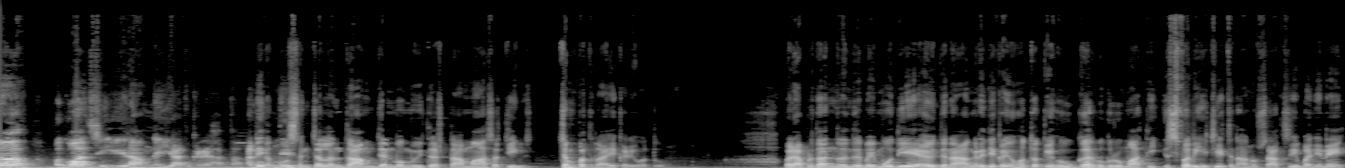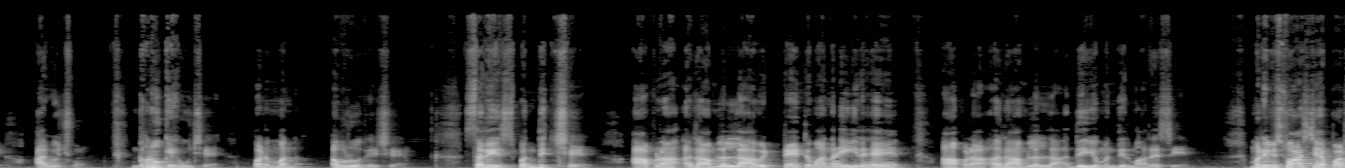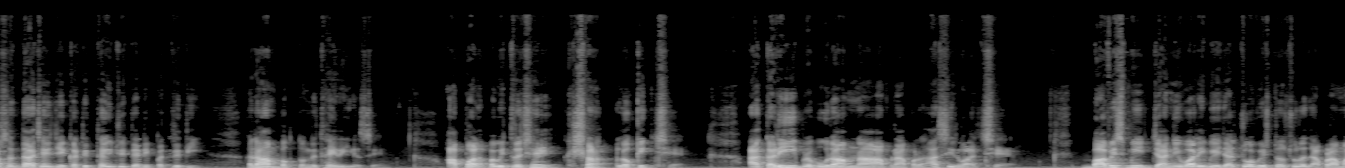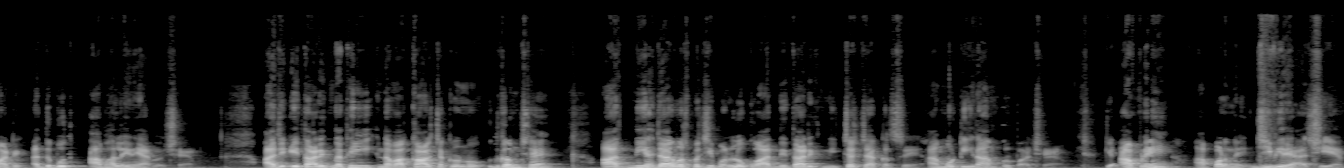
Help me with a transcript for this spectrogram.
ભગવાન શ્રી રામને યાદ કર્યા હતા. અને તેમનું સંચાલન રામ જન્મભૂમિ ટ્રસ્ટના મહાસચિવ ચંપત રાયે કર્યું હતું. વડાપ્રધાન નરેન્દ્રભાઈ મોદીએ અયોધ્યાના આંગણેથી કહ્યું હતું કે હું ગર્ભગૃહમાંથી ઈશ્વરીય ચેતનાનું સાક્ષી બનીને આવ્યો છું. ઘણું કહેવું છે પણ મન અવરોધે છે. શરીર સ્પંદિત છે. આપણા રામલલ્લા હવે ટેન્ટમાં નહીં રહે આપણા રામલલ્લા દિવ્ય મંદિરમાં રહેશે. મને વિશ્વાસ છે, અપાર શ્રદ્ધા છે, જે ઘટિત થયું છે તેની પ્રતિતિ રામ ભક્તોને થઈ રહી હશે. આ પળ પવિત્ર છે, ક્ષણ અલૌકિક છે. આ કડી પ્રભુ રામના આપણા પર આશીર્વાદ છે. બાવીસમી જાન્યુઆરી બે હજાર ચોવીસનો સૂરજ આપણા માટે અદ્ભુત આભા લઈને આવ્યો છે. આજે એ તારીખ નથી, નવા કાળચક્રનું ઉદ્ગમ છે. આજની હજાર વર્ષ પછી પણ લોકો આજની તારીખની ચર્ચા કરશે. આ મોટી રામકૃપા છે. કે આપણે આપણને જીવી રહ્યા છીએ.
